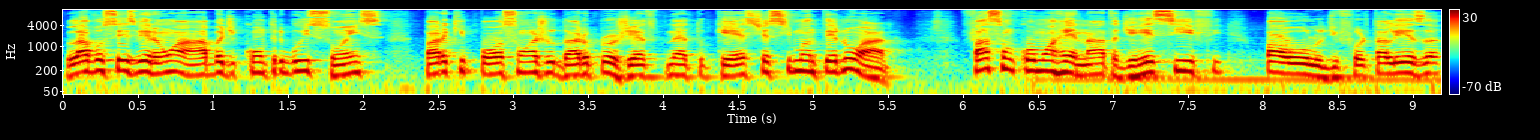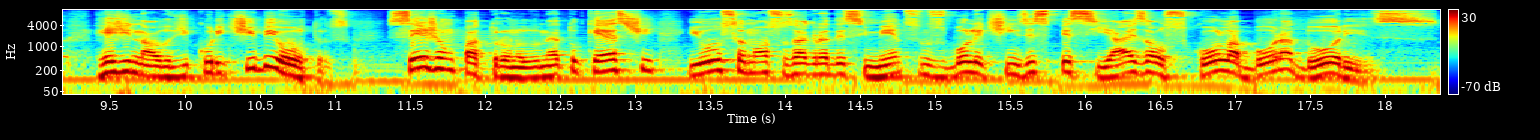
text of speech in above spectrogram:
Lá vocês verão a aba de contribuições para que possam ajudar o projeto do NetoCast a se manter no ar. Façam como a Renata de Recife, Paulo de Fortaleza, Reginaldo de Curitiba e outros. Sejam patrono do NetoCast e ouça nossos agradecimentos nos boletins especiais aos colaboradores.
